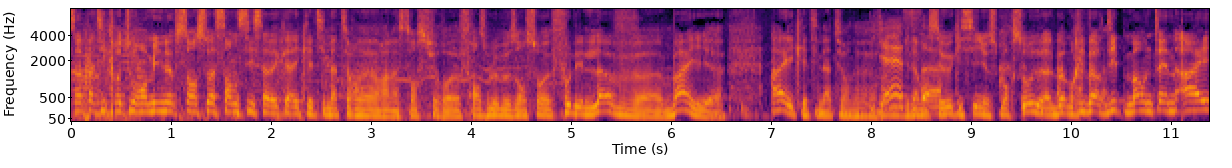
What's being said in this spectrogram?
Sympathique retour en 1966 avec Ike et Tina Turner à l'instant sur euh, France Bleu Besançon. euh, Fall in Love euh, by Ike et Tina Turner. Yes. Évidemment, c'est eux qui signent ce morceau de l'album River Deep Mountain High,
